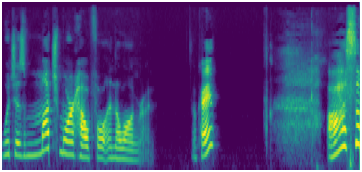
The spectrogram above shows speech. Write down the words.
which is much more helpful in the long run. Okay? Awesome.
